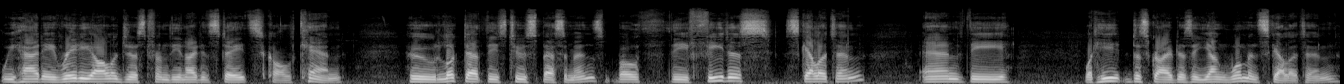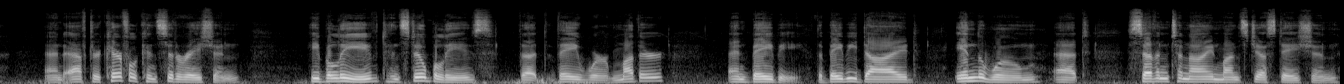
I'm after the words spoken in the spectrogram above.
we had a radiologist from the United States called Ken who looked at these two specimens, both the fetus skeleton and the what he described as a young woman skeleton, and after careful consideration, he believed and still believes that they were mother and baby. The baby died in the womb at seven to nine months gestation,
